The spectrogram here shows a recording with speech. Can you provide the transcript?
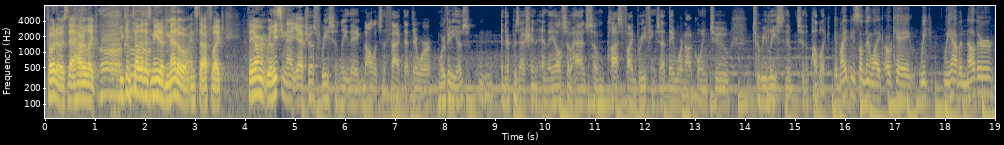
photos that are like Oh, you can tell that it's made of metal and stuff. Like they aren't releasing that yet. Just recently, they acknowledged the fact that there were more videos mm-hmm. in their possession, and they also had some classified briefings that they were not going to to release to the, to the public. It might be something like, okay, we we have another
